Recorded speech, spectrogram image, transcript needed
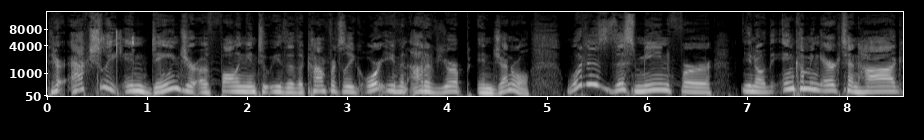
they're actually in danger of falling into either the Conference League or even out of Europe in general. What does this mean for you know the incoming Erik ten Hag,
